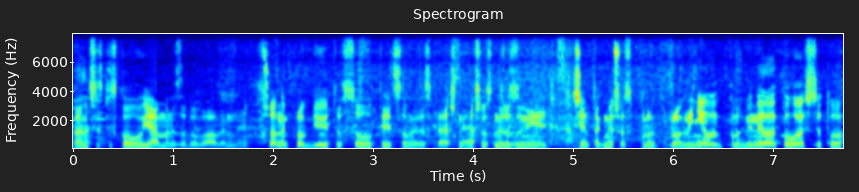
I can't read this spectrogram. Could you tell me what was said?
Певно, що з піскової ями не забивали ми. Що не проб'ють, то все летить, все небезпечно. Я щось не розумію. Чим так ми щось про- прогвінили, прогвінили когось, то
